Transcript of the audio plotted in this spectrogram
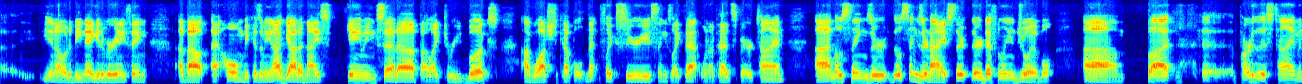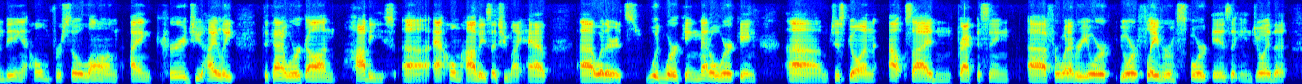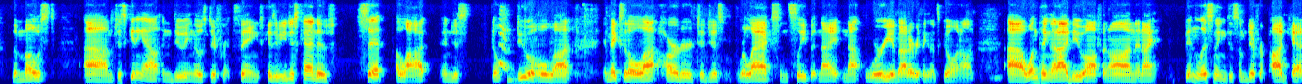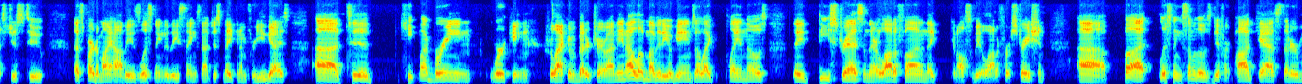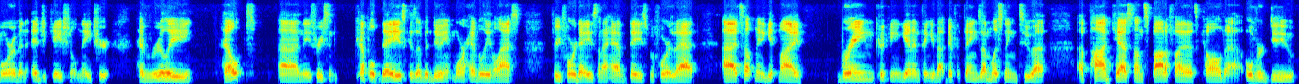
you know to be negative or anything about at home because I mean I've got a nice gaming setup. I like to read books. I've watched a couple Netflix series, things like that when I've had spare time. Uh, and those things are those things are nice. They're they're definitely enjoyable. Um, but uh, part of this time and being at home for so long, I encourage you highly to kind of work on hobbies, uh, at home hobbies that you might have, uh, whether it's woodworking, metalworking, um, just going outside and practicing uh, for whatever your your flavor of sport is that you enjoy the the most. Um, just getting out and doing those different things because if you just kind of sit a lot and just don't do a whole lot, it makes it a lot harder to just relax and sleep at night and not worry about everything that's going on. Uh, one thing that I do off and on, and I've been listening to some different podcasts just to, that's part of my hobby is listening to these things, not just making them for you guys, uh, to keep my brain working, for lack of a better term. I mean, I love my video games, I like playing those. They de stress and they're a lot of fun, and they can also be a lot of frustration. Uh, but listening to some of those different podcasts that are more of an educational nature have really helped uh, in these recent couple days because I've been doing it more heavily in the last three, four days than I have days before that. Uh, it's helped me to get my brain cooking again and thinking about different things. I'm listening to a, a podcast on Spotify that's called uh, Overdue,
